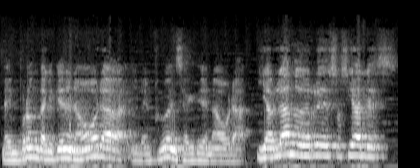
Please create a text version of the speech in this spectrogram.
la impronta que tienen ahora y la influencia que tienen ahora. Y hablando de redes sociales,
